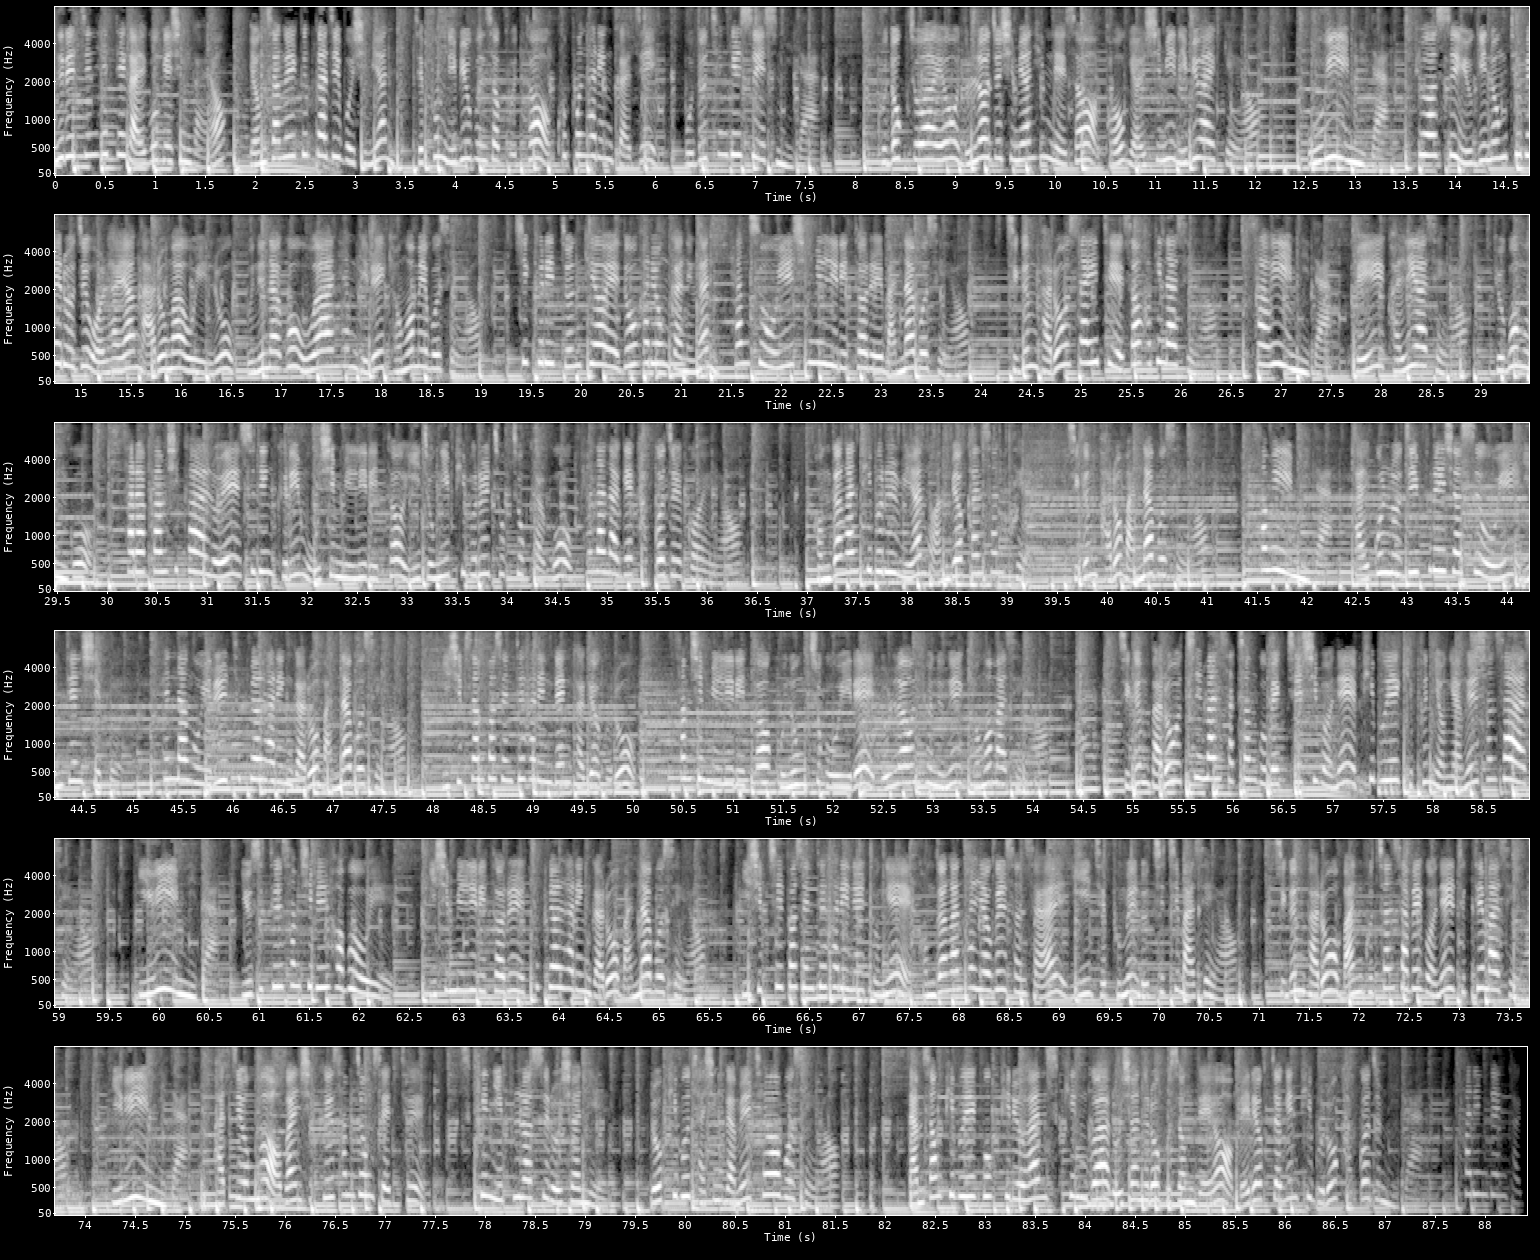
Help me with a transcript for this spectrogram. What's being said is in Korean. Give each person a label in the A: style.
A: 오늘의 찐 혜택 알고 계신가요? 영상을 끝까지 보시면 제품 리뷰 분석부터 쿠폰 할인까지 모두 챙길 수 있습니다. 구독, 좋아요 눌러주시면 힘내서 더욱 열심히 리뷰할게요. 5위입니다. 퓨어스 유기농 튜베로즈 월하향 아로마 오일로 은은하고 우아한 향기를 경험해보세요. 시크릿 존 케어에도 활용 가능한 향수 오일 10ml를 만나보세요. 지금 바로 사이트에서 확인하세요. 4위입니다. 매일 관리하세요. 교보문고 사라팜 시카알로에 수딩 크림 50ml 2종이 피부를 촉촉하고 편안하게 가꿔줄 거예요. 건강한 피부를 위한 완벽한 선택. 지금 바로 만나보세요. 3위입니다. 알콜로지 프레셔스 오일 인텐시브 펜낭 오일을 특별 할인가로 만나보세요. 23% 할인된 가격으로 30ml 고농축 오일의 놀라운 효능을 경험하세요. 지금 바로 74,970원에 피부에 깊은 영향을 선사하세요. 2위입니다. 유스트 31 허브 오일 20ml를 특별 할인가로 만나보세요. 27% 할인을 통해 건강한 활력을 선사할 이 제품을 놓치지 마세요. 지금 바로 19,400원에 득템하세요. 1위입니다. 바찌온무 어반시크 3종 세트 스킨 2 플러스 로션 1로 피부 자신감을 채워보세요. 남성 피부에 꼭 필요한 스킨과 로션으로 구성되어 매력적인 피부로 가꿔줍니다. 할인된 가-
